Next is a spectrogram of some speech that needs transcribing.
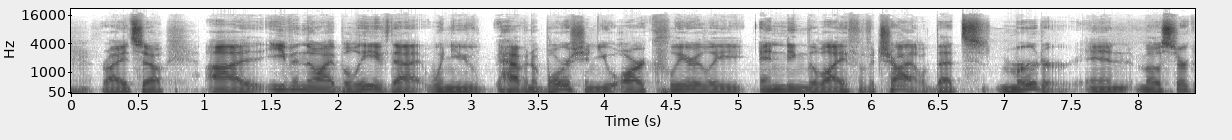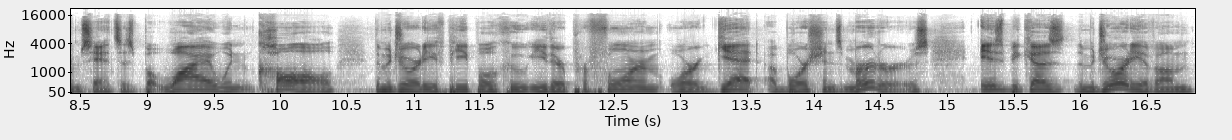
mm. right? So, uh, even though I believe that when you have an abortion, you are clearly ending the life of a child, that's murder in most circumstances. But why I wouldn't call the majority of people who either perform or get abortions murderers is because the majority of them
